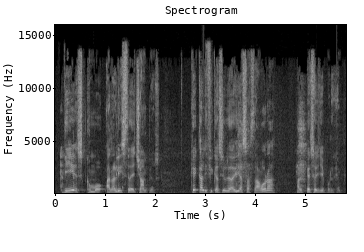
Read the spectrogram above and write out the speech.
10 como analista de Champions. ¿Qué calificación le darías hasta ahora al PSG, por ejemplo?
